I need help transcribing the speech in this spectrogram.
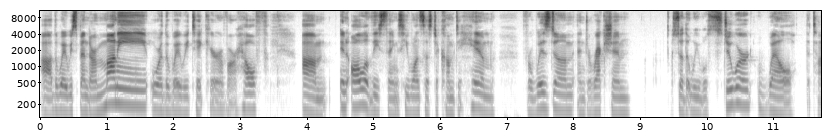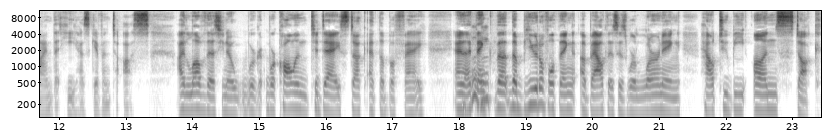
uh, the way we spend our money, or the way we take care of our health. Um, in all of these things, He wants us to come to Him for wisdom and direction so that we will steward well the time that He has given to us. I love this. You know, we're we're calling today stuck at the buffet. And I think the the beautiful thing about this is we're learning how to be unstuck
